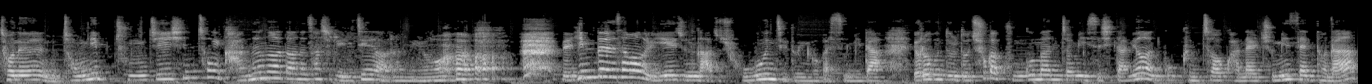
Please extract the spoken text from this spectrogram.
저는 적립 중지 신청이 가능하다는 사실을 이제야 알았네요. 네, 힘든 상황을 이해해주는 아주 좋은 제도인 것 같습니다. 여러분들도 추가 궁금한 점이 있으시다면 꼭 근처 관할 주민센터나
